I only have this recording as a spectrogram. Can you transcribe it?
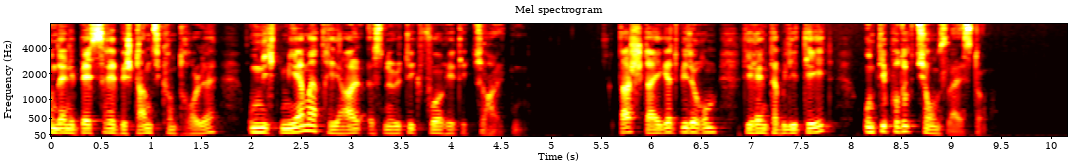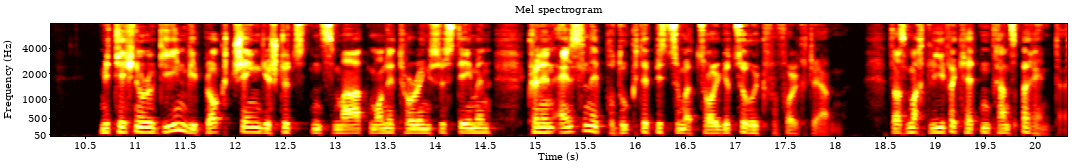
und eine bessere Bestandskontrolle, um nicht mehr Material als nötig vorrätig zu halten. Das steigert wiederum die Rentabilität und die Produktionsleistung. Mit Technologien wie Blockchain-gestützten Smart Monitoring-Systemen können einzelne Produkte bis zum Erzeuger zurückverfolgt werden. Das macht Lieferketten transparenter.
